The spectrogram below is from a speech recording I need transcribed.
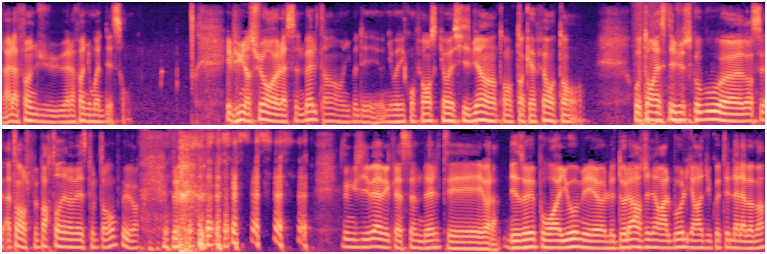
à la fin du à la fin du mois de décembre. Et puis bien sûr euh, la Sunbelt hein, au niveau des au niveau des conférences qui réussissent bien hein, tant, tant qu'à faire autant autant rester jusqu'au bout euh, dans attends je peux pas retourner ma veste tout le temps non plus hein. donc j'y vais avec la Sunbelt et voilà désolé pour Ohio mais le dollar General Ball ira du côté de l'Alabama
